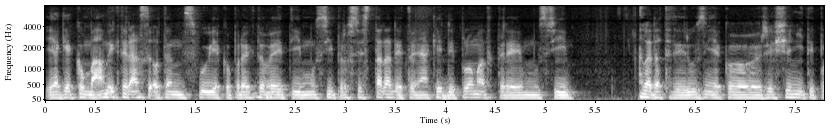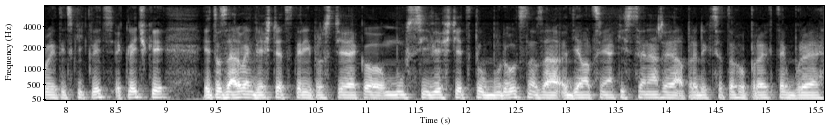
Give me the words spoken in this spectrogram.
jak jako mámy, která se o ten svůj jako projektový tým musí prostě starat. Je to nějaký diplomat, který musí hledat ty různé jako řešení, ty politické kličky. Je to zároveň věštec, který prostě jako musí věštět tu budoucnost a dělat si nějaký scénáře a predikce toho projektu, jak bude,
